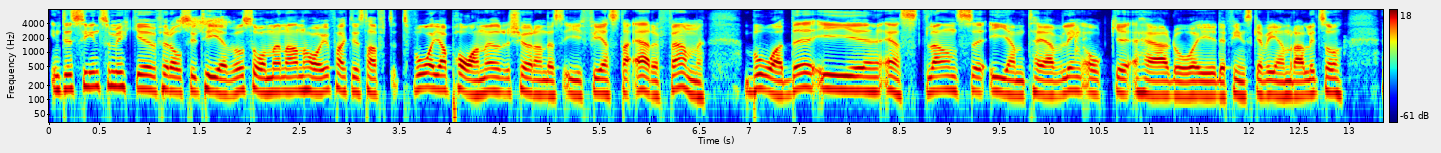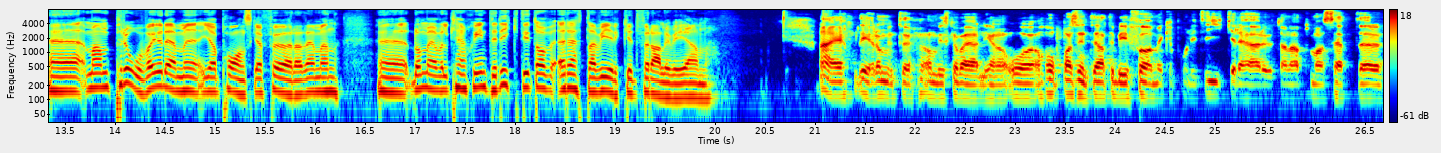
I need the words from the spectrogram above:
inte syns så mycket för oss i tv och så, men han har ju faktiskt haft två japaner körandes i Fiesta R5, både i Estlands EM-tävling och här då i det finska VM-rallyt. Så eh, man provar ju det med japanska förare, men eh, de är väl kanske inte riktigt av rätta virket för rally-VM. Nej, det är de inte om vi ska vara ärliga. Och hoppas inte att det blir för mycket politik i det här utan att man sätter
